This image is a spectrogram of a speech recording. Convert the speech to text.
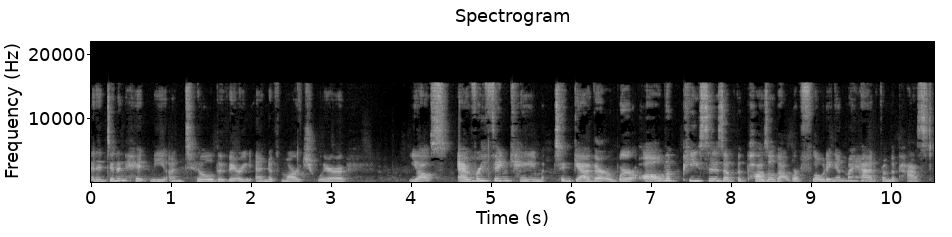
And it didn't hit me until the very end of March where y'all everything came together where all the pieces of the puzzle that were floating in my head from the past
